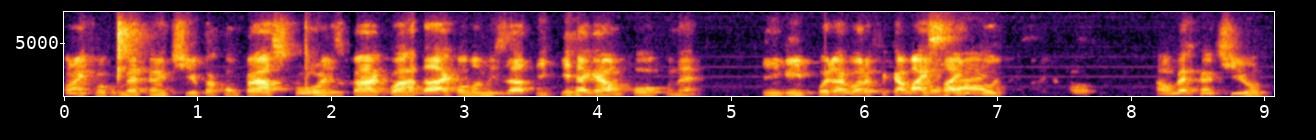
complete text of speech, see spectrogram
quando a gente for pro mercantil para comprar as coisas, para guardar, economizar, tem que regrar um pouco, né? ninguém pode agora ficar mais saindo ao mercantil.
